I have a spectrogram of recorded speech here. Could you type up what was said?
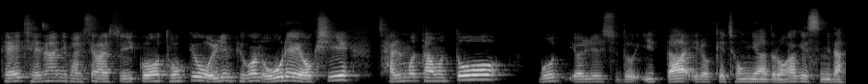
대재난이 발생할 수 있고 도쿄 올림픽은 올해 역시 잘못하면 또 못 열릴 수도 있다. 이렇게 정리하도록 하겠습니다.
